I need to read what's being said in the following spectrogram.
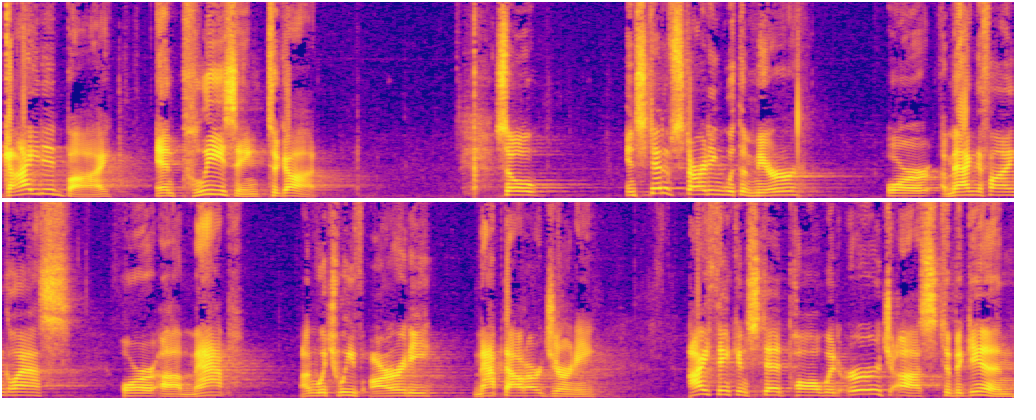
guided by, and pleasing to God. So instead of starting with a mirror or a magnifying glass or a map on which we've already mapped out our journey, I think instead Paul would urge us to begin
